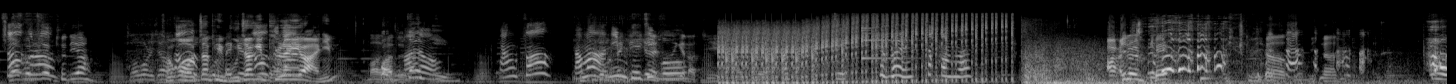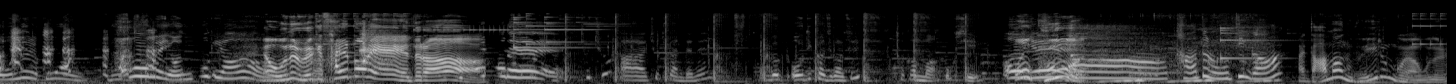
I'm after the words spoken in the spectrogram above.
써버리자 투디야 써버리자. 저거 어차피 그거 무작위 플레이어 아님? 맞아. 어 맞아. 그냥 써. 나만 아니면 되지 뭐. 쓰는 게 낫지. 아, 제발 잠깐만. 아 이렇게 미안 미안 아, 오늘 그냥 무서움의 연속이야. 야 오늘 왜 이렇게 살벌해 얘들아 그래. 추추? 아 추추 안 되네. 몇 어디까지 가지? 잠깐만 혹시. 어 오, 예. Good! 아 다들 어디가? 아니 나만 왜 이런 거야 오늘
